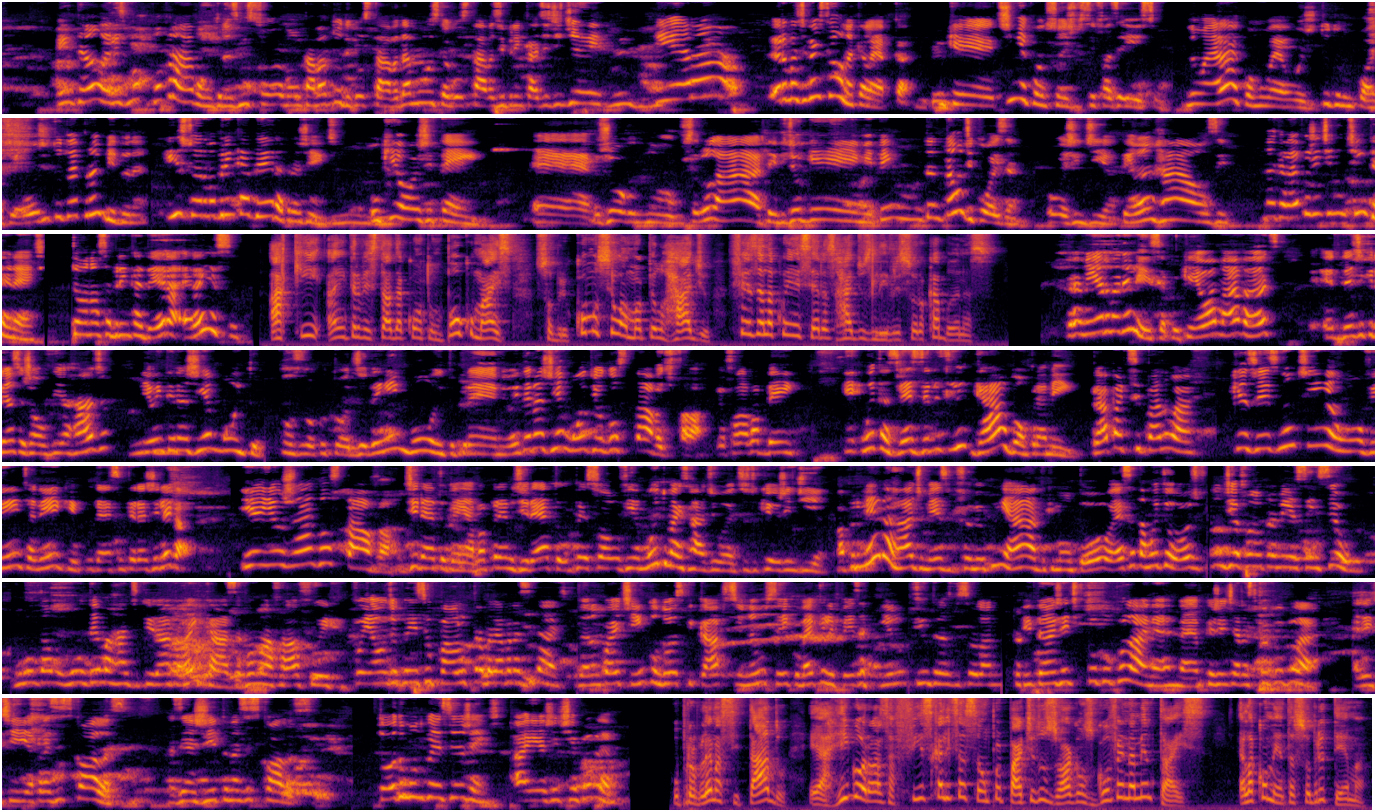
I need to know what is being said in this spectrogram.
Então, eles compravam um transmissor, montava tudo, gostava da música, gostava de brincar de DJ. Uhum. E era, era uma diversão naquela época, porque tinha condições de se fazer isso. Não era como é hoje, tudo não pode. Hoje tudo é proibido, né? Isso era uma brincadeira pra gente. O que hoje tem é, jogo no celular, tem videogame, tem um tantão de coisa hoje em dia. Tem lan house. Naquela época a gente não tinha internet. Então a nossa brincadeira era isso. Aqui a entrevistada conta um pouco mais sobre como seu amor pelo rádio fez ela conhecer as rádios livres sorocabanas. Para mim era uma delícia, porque eu amava antes, eh, desde criança eu já ouvia rádio e eu interagia muito com os locutores. Eu ganhei muito prêmio, eu interagia muito e eu gostava de falar. Eu falava bem. E muitas vezes eles ligavam para mim para participar no ar que às vezes não tinha um ouvinte ali que pudesse interagir legal. E aí eu já gostava, direto ganhava prêmio, direto o pessoal ouvia muito mais rádio antes do que hoje em dia. A primeira rádio mesmo, que foi meu cunhado que montou, essa tá muito longe, um dia falou pra mim assim, Sil, vou montar, montei uma rádio pirata lá em casa, vamos lá falar, fui. Foi onde eu conheci o Paulo que trabalhava na cidade. Era um quartinho com duas picapes, não sei como é que ele fez aquilo, tinha um transmissor lá. Então a gente ficou popular, né? Na época a gente era super popular a gente ia para as escolas, fazia agito nas escolas. Todo mundo conhecia a gente. Aí a gente tinha problema. O problema citado é a rigorosa fiscalização por parte dos órgãos governamentais. Ela comenta sobre o tema.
